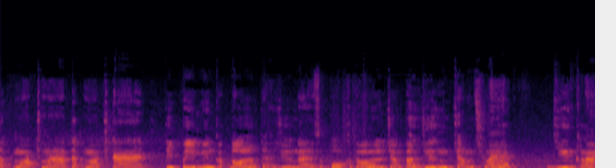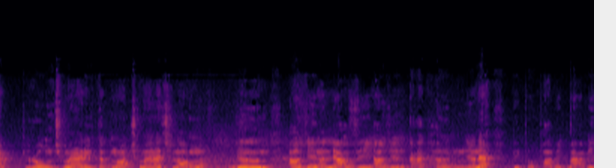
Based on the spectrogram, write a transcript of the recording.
ទឹកមាត់ឆ្មាទឹកមាត់ឆ្កែទី2មានកដុលផ្ទះយើងដែលសម្បូរកដុលអញ្ចឹងទៅយើងចាំឆ្មាយើងខ្លាចរោមឆ្មាឬទឹកមាត់ឆ្មាឆ្លងមក យើងឲ្យយើងអាឡែស៊ីឲ្យយើងកើតហឺតអញ្ចឹងណាពីព្រោះផលវិបាកវា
